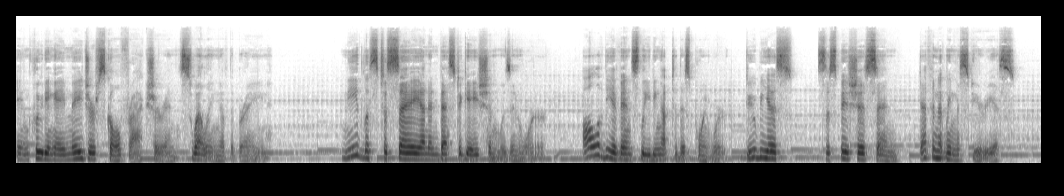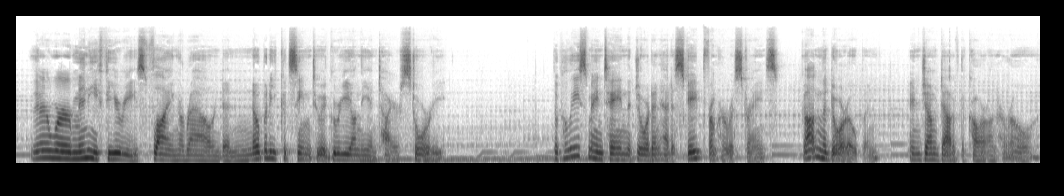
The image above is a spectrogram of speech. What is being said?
including a major skull fracture and swelling of the brain. Needless to say, an investigation was in order. All of the events leading up to this point were dubious, suspicious, and definitely mysterious. There were many theories flying around, and nobody could seem to agree on the entire story. The police maintained that Jorden had escaped from her restraints, gotten the door open, and jumped out of the car on her own.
